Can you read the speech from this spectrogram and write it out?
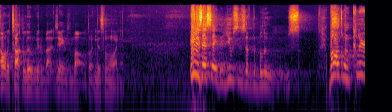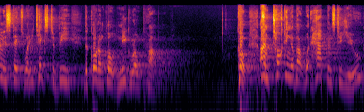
I want to talk a little bit about James Baldwin this morning. In his essay, The Uses of the Blues, Baldwin clearly states what he takes to be the quote unquote Negro problem. Quote, I'm talking about what happens to you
